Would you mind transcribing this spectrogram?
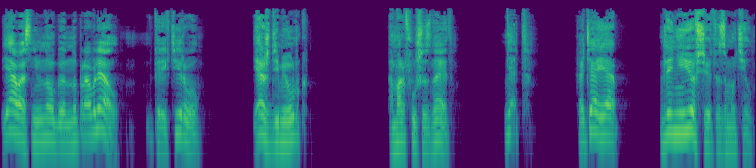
Я вас немного направлял, корректировал. Я ж демиург. А Марфуша знает? Нет. Хотя я для нее все это замутил.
